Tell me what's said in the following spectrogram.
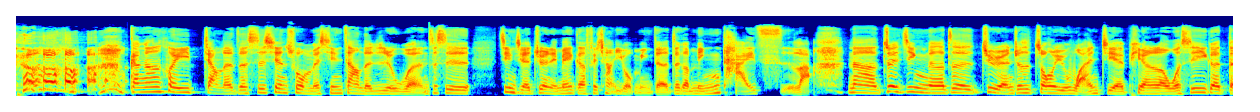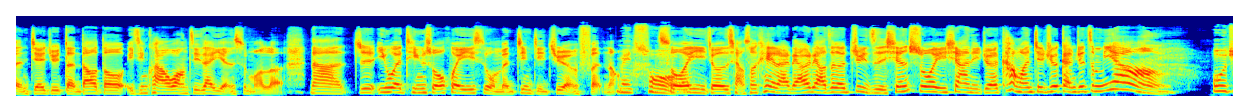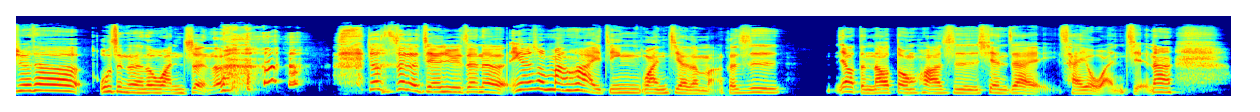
刚刚会议讲的则是献出我们心脏的日文，这是《进击的巨人》里面一个非常有名的这个名台词啦。那最近呢，这巨人就是终于完结篇了。我是一个等结局等到都。已经快要忘记在演什么了。那就因为听说会议是我们晋级巨人粉哦，没错，所以就是想说可以来聊一聊这个句子。先说一下，你觉得看完结局感觉怎么样？我觉得我整个人都完整了。就这个结局真的，应该说漫画已经完结了嘛，可是要等到动画是现在才有完结。那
